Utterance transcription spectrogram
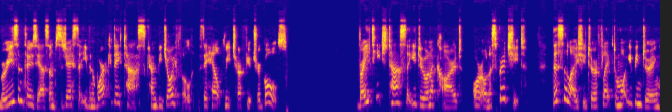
Marie's enthusiasm suggests that even workaday tasks can be joyful if they help reach our future goals. Write each task that you do on a card or on a spreadsheet. This allows you to reflect on what you've been doing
